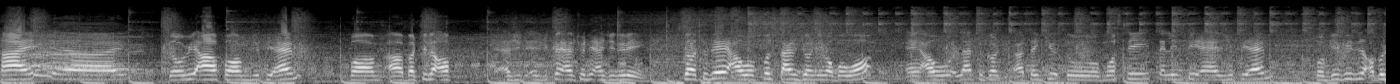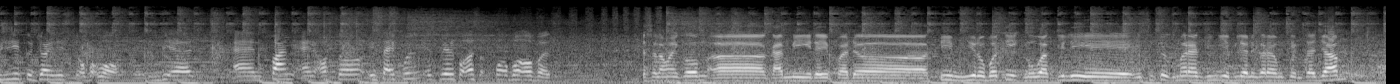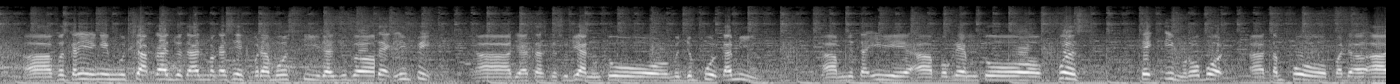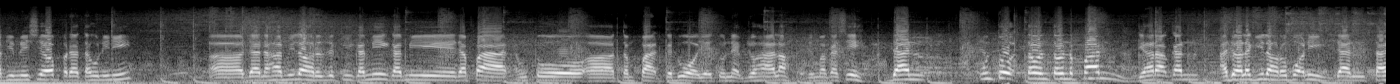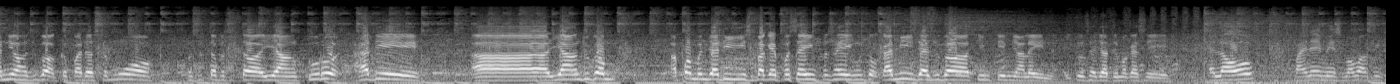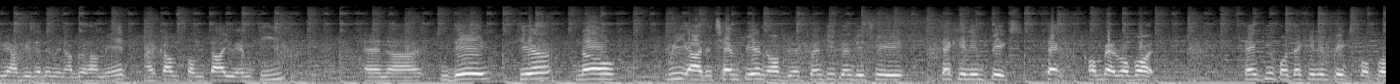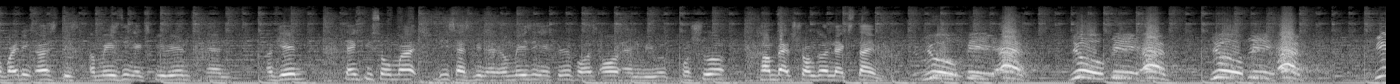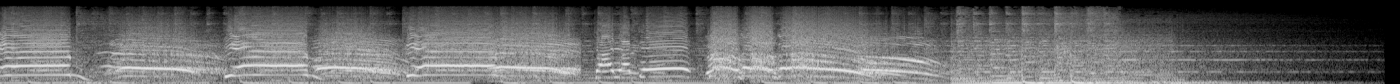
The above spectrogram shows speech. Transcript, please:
Hi. Uh, so we are from UPM, from uh, Bachelor of Electrical Electronic Engineering. So today our first time joining Robot War, and I would like to go, uh, thank you to Mosti, Telinti, and UPM for giving the opportunity to join this Robot War. It will be a and fun and also insightful experience for us for both of us. Assalamualaikum. Uh, kami daripada tim Hero Robotik mewakili Institut Kemaran Tinggi Belia Negara Mesir Tajam Uh, first kali ingin mengucapkan jutaan terima kasih kepada Mosti dan juga Tech Olympic uh, di atas kesudian untuk menjemput kami uh, menyertai uh, program untuk first tech team robot uh, tempur pada uh, di Malaysia pada tahun ini. Uh, dan Alhamdulillah rezeki kami, kami dapat untuk uh, tempat kedua iaitu NEP Johar lah. Terima kasih. Dan untuk tahun-tahun depan diharapkan ada lagi lah robot ni. Dan tahniah juga kepada semua peserta-peserta yang turut hadir uh, yang juga apa menjadi sebagai pesaing-pesaing untuk kami dan juga tim-tim yang lain. Itu saja terima kasih. Hello, my name is Muhammad Fikri Hafizuddin bin Abdul Hamid. I come from Ta UMT and uh, today here now we are the champion of the 2023 Tech Olympics Tech Combat Robot. Thank you for Tech Olympics for providing us this amazing experience and again Thank you so much. This has been an amazing experience for us all and we will for sure come back stronger next time. UPM! UPM! UPM! PM! PM! PM! Kayate! Go, go!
